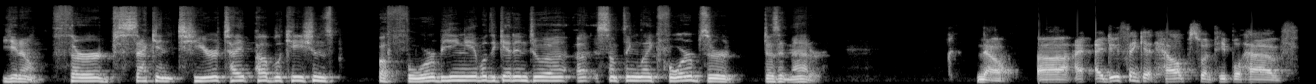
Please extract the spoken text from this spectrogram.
you know third second tier type publications before being able to get into a, a something like forbes or does it matter no uh, I, I, do think it helps when people have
